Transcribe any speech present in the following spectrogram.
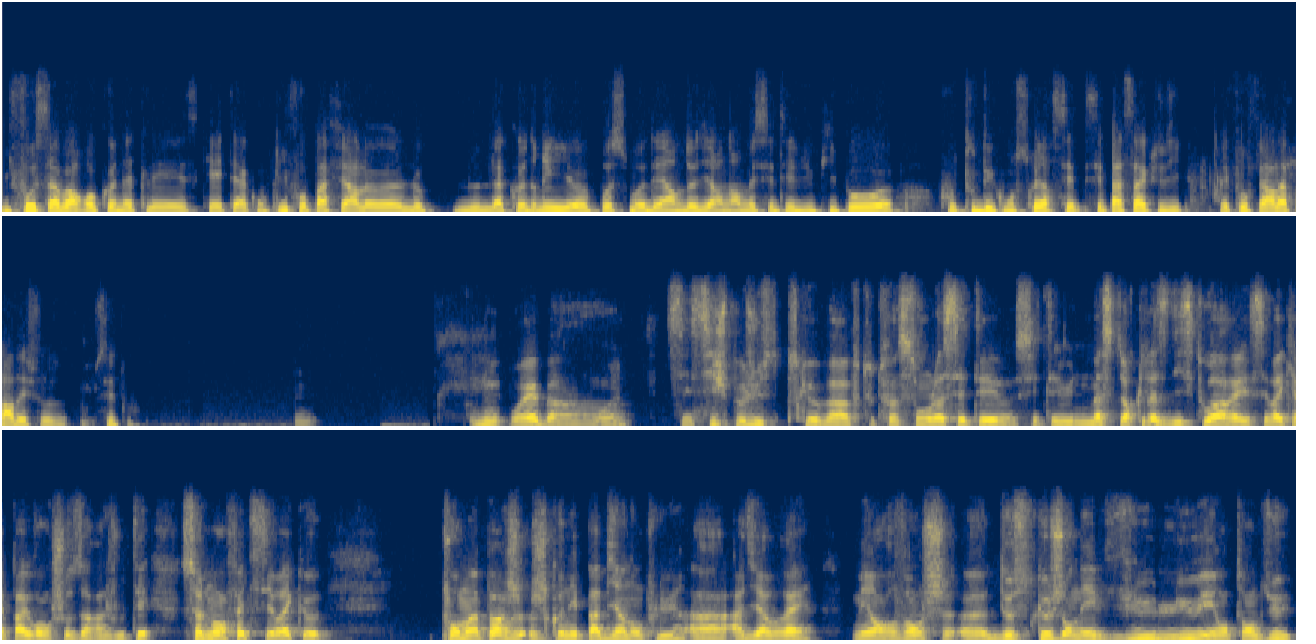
il faut savoir reconnaître les, ce qui a été accompli. Il ne faut pas faire le, la connerie postmoderne de dire non, mais c'était du pipeau, il faut tout déconstruire. C'est, c'est pas ça que je dis. Mais il faut faire la part des choses. C'est tout. Ouais, ben, si, je peux juste, parce que bah, de toute façon, là, c'était, euh, c'était une masterclass d'histoire et c'est vrai qu'il n'y a pas grand-chose à rajouter. Seulement, en fait, c'est vrai que pour ma part, je ne connais pas bien non plus, à, dire vrai. Mais en revanche, euh, de ce que j'en ai vu, lu et entendu,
